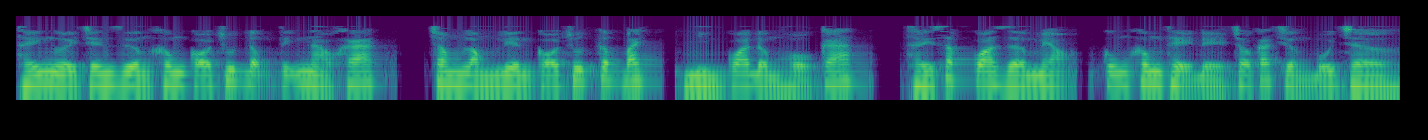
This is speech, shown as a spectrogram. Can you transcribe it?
thấy người trên giường không có chút động tĩnh nào khác, trong lòng liền có chút cấp bách, nhìn qua đồng hồ cát, thấy sắp qua giờ mẹo, cũng không thể để cho các trưởng bối chờ,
